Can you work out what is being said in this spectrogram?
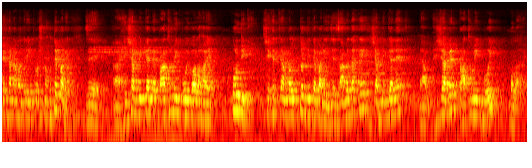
সেখানে আমাদের এই প্রশ্ন হতে পারে যে হিসাব বিজ্ঞানের প্রাথমিক বই বলা হয় কোনটিকে সেক্ষেত্রে আমরা উত্তর দিতে পারি যে জাবেদাকে হিসাব বিজ্ঞানের হিসাবের প্রাথমিক বই বলা হয়।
